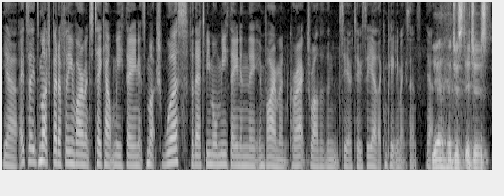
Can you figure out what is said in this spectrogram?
Yeah, it's it's much better for the environment to take out methane. It's much worse for there to be more methane in the environment, correct, rather than CO two. So yeah, that completely makes sense. Yeah. Yeah, it just it just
